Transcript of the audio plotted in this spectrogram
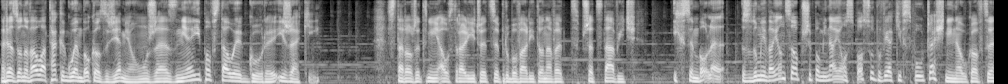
rezonowała tak głęboko z ziemią, że z niej powstały góry i rzeki. Starożytni Australijczycy próbowali to nawet przedstawić. Ich symbole zdumiewająco przypominają sposób, w jaki współcześni naukowcy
